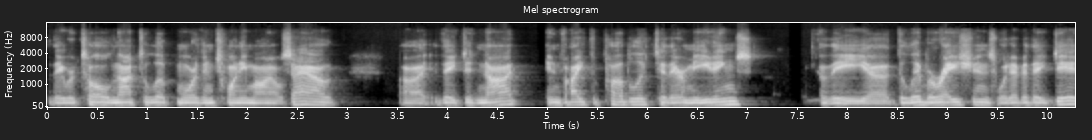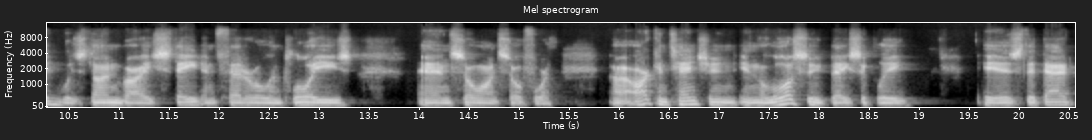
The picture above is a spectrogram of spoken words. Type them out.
they were told not to look more than 20 miles out. Uh, they did not invite the public to their meetings. The uh, deliberations, whatever they did, was done by state and federal employees, and so on and so forth. Uh, our contention in the lawsuit basically is that that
